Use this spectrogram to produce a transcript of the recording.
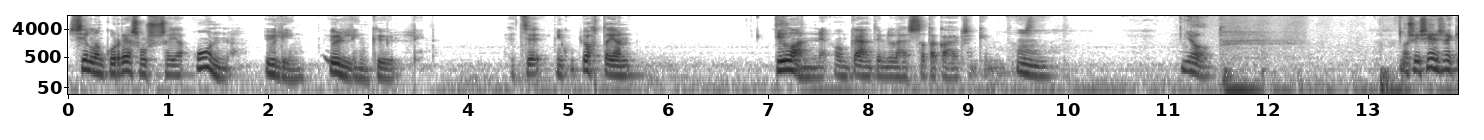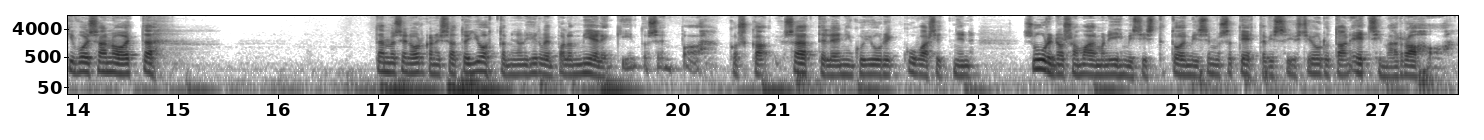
silloin, kun resursseja on ylin, yllin kyllin. Että se niin kuin johtajan tilanne on kääntynyt lähes 180 mm. Joo. No siis ensinnäkin voi sanoa, että tämmöisen organisaation johtaminen on hirveän paljon mielenkiintoisempaa, koska jos ajattelee, niin kuin juuri kuvasit, niin suurin osa maailman ihmisistä toimii sellaisissa tehtävissä, jos joudutaan etsimään rahaa,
